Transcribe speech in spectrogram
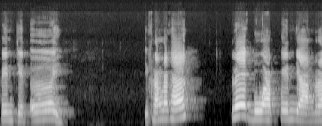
เป็นเจ็ดเอ่ยอีกครั้งนะคะ เลขบวกเป็นอย่างไร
